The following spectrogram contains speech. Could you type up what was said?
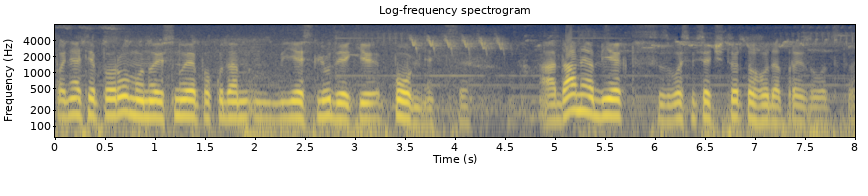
Поняття порому воно існує, покуди є люди, які пам'ятають це. А даний об'єкт з 84-го року производства.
